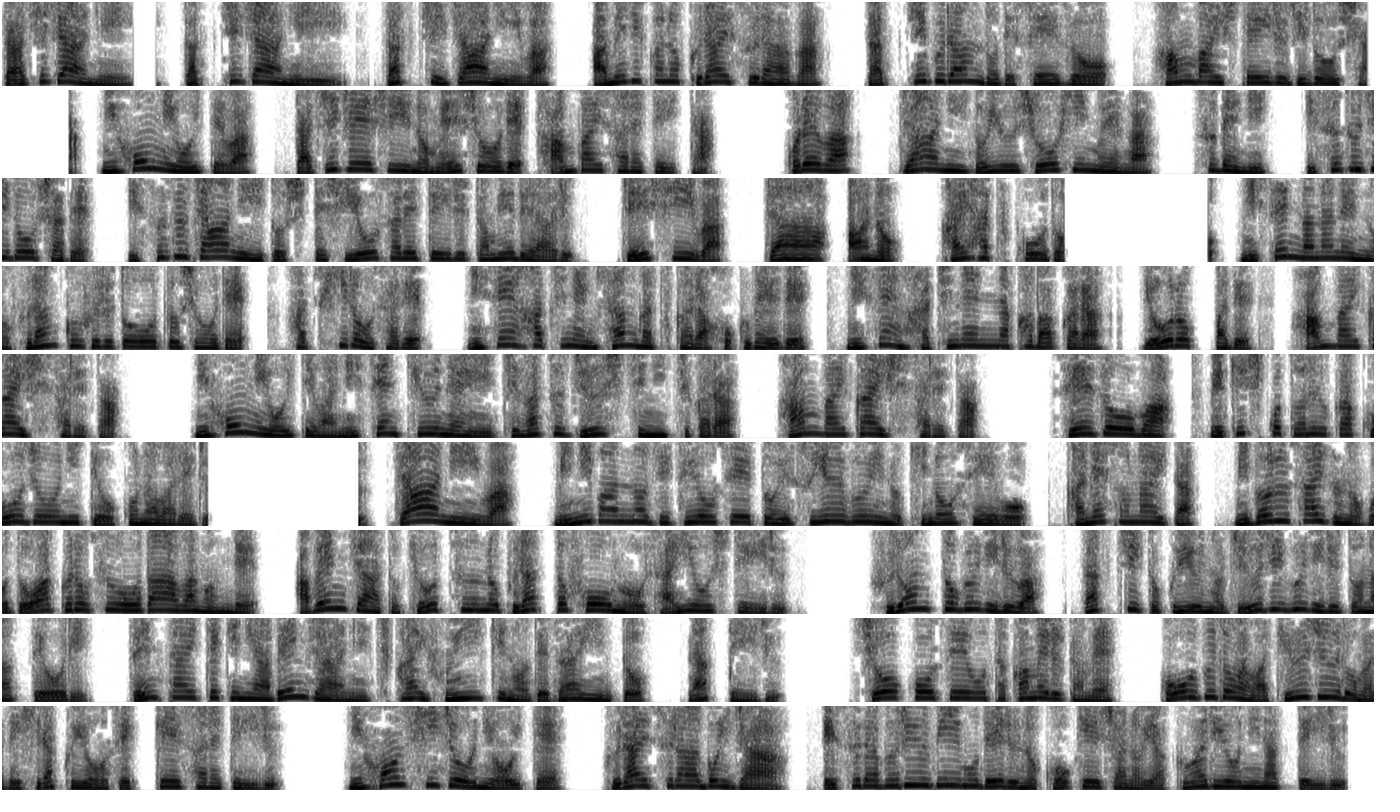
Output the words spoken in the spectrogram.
ダッジ・ジャーニー、ダッジ・ジャーニー、ダッジ・ジャーニーは、アメリカのクライスラーが、ダッジブランドで製造、販売している自動車。日本においては、ダッジ JC の名称で販売されていた。これは、ジャーニーという商品名が、すでに、いすゞ自動車で、いすゞジャーニーとして使用されているためである。JC は、ジャーニーの開発コード。2007年のフランクフルトオートショーで初披露され、2008年3月から北米で、2008年半ばからヨーロッパで販売開始された。日本においては2009年1月17日から販売開始された。製造はメキシコトルーカ工場にて行われる。ジャーニーはミニバンの実用性と SUV の機能性を兼ね備えたミドルサイズの5ドアクロスオーバーワゴンでアベンジャーと共通のプラットフォームを採用している。フロントグリルはダッチ特有の十字グリルとなっており、全体的にアベンジャーに近い雰囲気のデザインとなっている。昇降性を高めるため、後部ドアは90度まで開くよう設計されている。日本市場において、クライスラーボイジャー、SWB モデルの後継者の役割を担っている。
